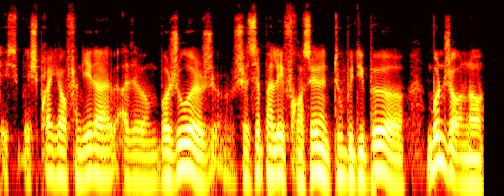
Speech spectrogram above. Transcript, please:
ich, ich spreche auch von jeder, also Bonjour, je, sais parler français, tout petit peu, buongiorno.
